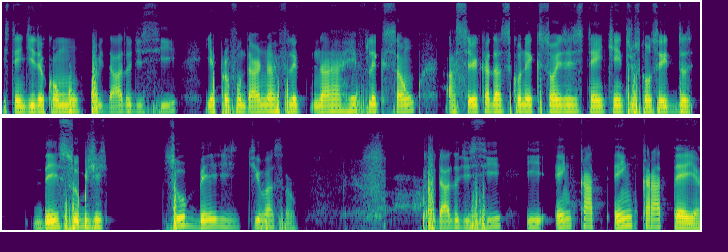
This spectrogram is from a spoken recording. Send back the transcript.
estendida como cuidado de si e aprofundar na reflexão acerca das conexões existentes entre os conceitos de subjetivação, cuidado de si e encrateia.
